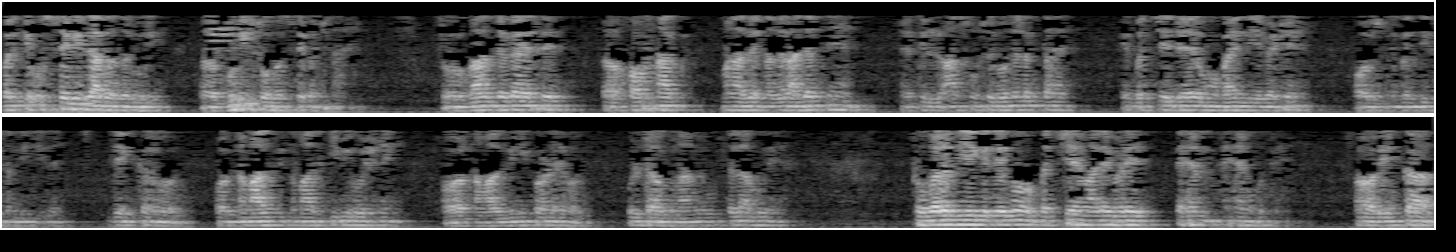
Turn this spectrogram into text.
بلکہ اس سے بھی زیادہ ضروری بری صحبت سے بچنا ہے۔ تو بعض جگہ ایسے خوفناک مناظر نظر آ جاتے ہیں دل آنسو سے رونے لگتا ہے کہ بچے جو ہے موبائل لیے بیٹھے ہیں اور اس میں گندی سندی چیزیں دیکھ کر اور نماز بھی، نماز کی بھی ہوش نہیں اور نماز بھی نہیں پڑھ رہے اور الٹا گناہ میں مبتلا ہوئے ہیں۔ تو غلط یہ کہ دیکھو، بچے ہمارے بڑے اہم اہم ہوتے اور ان کا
